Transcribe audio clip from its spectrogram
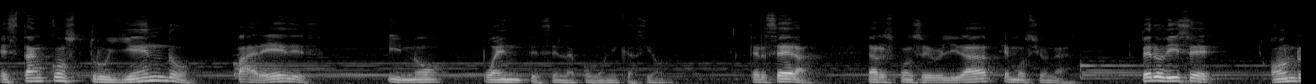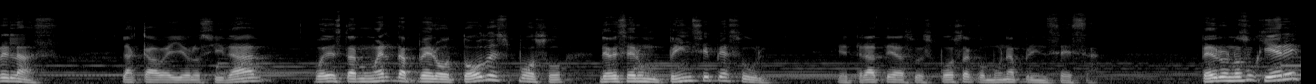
están construyendo paredes y no puentes en la comunicación. Tercera, la responsabilidad emocional. Pero dice, honrelas. La caballerosidad puede estar muerta, pero todo esposo debe ser un príncipe azul que trate a su esposa como una princesa. Pedro no sugiere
